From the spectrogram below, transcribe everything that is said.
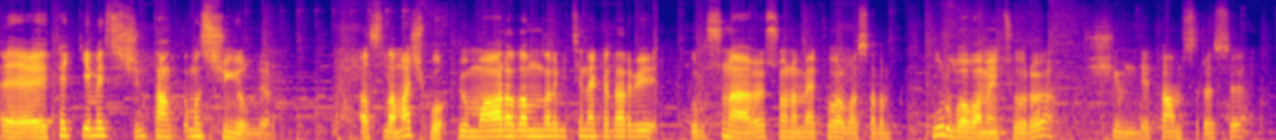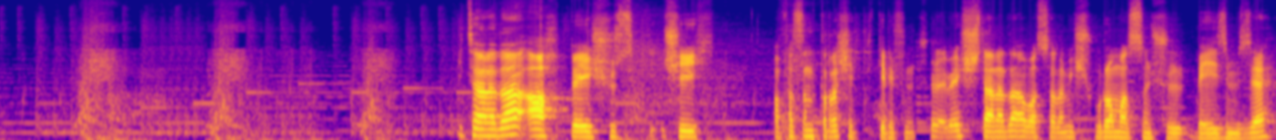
e, tek yemesi için, tanklaması için yolluyorum. Asıl amaç bu. Şu mağara adamları bitene kadar bir dursun abi. Sonra meteor basalım. Vur baba meteoru. Şimdi tam sırası. Bir tane daha. Ah be şu şey kafasını tıraş ettik herifin. Şöyle 5 tane daha basalım. Hiç vuramasın şu base'imize.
